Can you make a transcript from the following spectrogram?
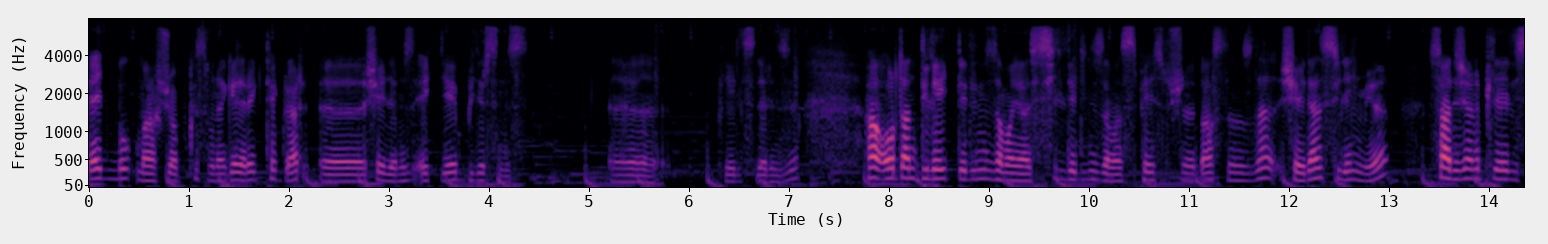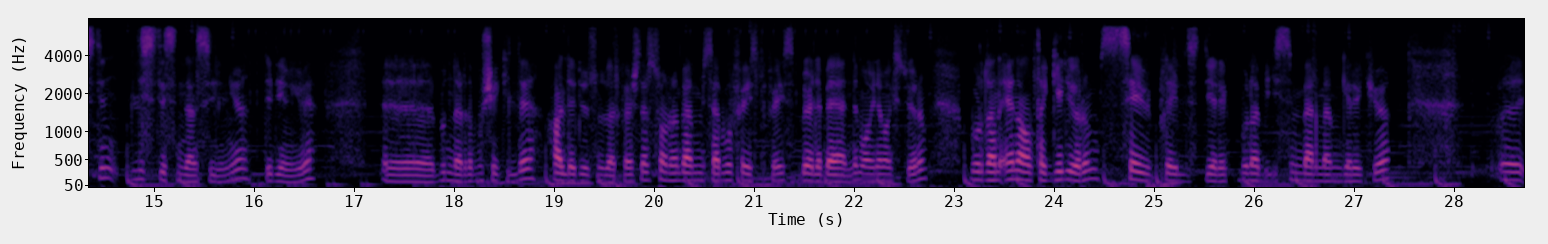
Add bookmark job kısmına gelerek tekrar e, şeylerinizi ekleyebilirsiniz. E, playlistlerinizi. Ha oradan delete dediğiniz zaman yani sil dediğiniz zaman space tuşuna bastığınızda şeyden silinmiyor. Sadece hani playlistin listesinden siliniyor dediğim gibi. Ee, bunları da bu şekilde hallediyorsunuz arkadaşlar. Sonra ben mesela bu face to face böyle beğendim oynamak istiyorum. Buradan en alta geliyorum. Save playlist diyerek buna bir isim vermem gerekiyor. Ee,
